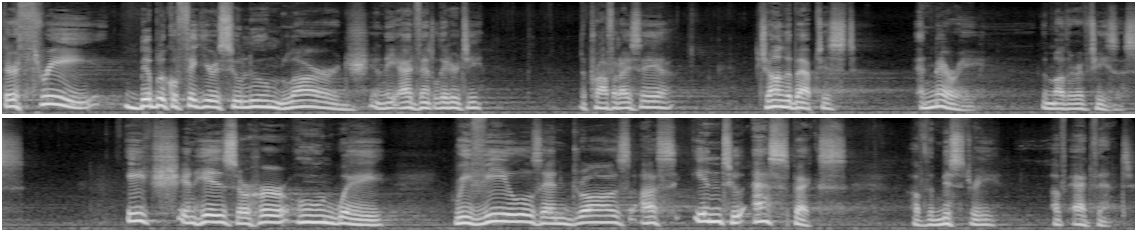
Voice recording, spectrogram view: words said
There are three biblical figures who loom large in the Advent liturgy the prophet Isaiah, John the Baptist, and Mary, the mother of Jesus. Each in his or her own way reveals and draws us into aspects of the mystery of Advent.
